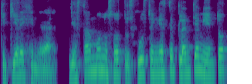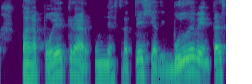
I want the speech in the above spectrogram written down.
que quiere generar. Y estamos nosotros justo en este planteamiento para poder crear una estrategia de embudo de ventas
